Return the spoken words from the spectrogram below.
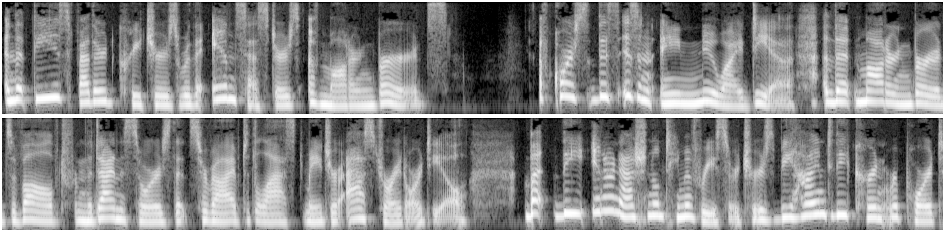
and that these feathered creatures were the ancestors of modern birds. Of course, this isn't a new idea that modern birds evolved from the dinosaurs that survived the last major asteroid ordeal. But the international team of researchers behind the current report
